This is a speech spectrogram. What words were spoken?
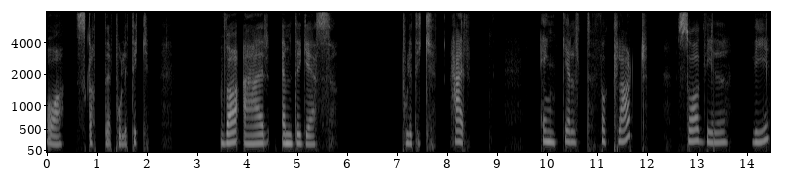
og skattepolitikk. Hva er MDGs politikk her? Enkelt forklart så vil vi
